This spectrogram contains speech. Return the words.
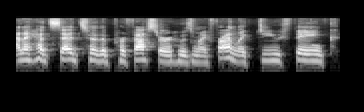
And I had said to the professor, who's my friend, like, do you think,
